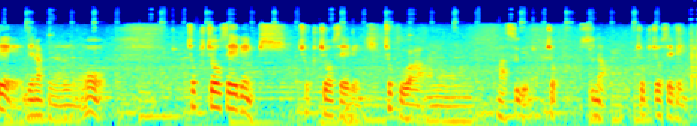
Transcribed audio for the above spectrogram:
て出なくなるのを直腸性便秘。直腸性便秘。直はあのまっすぐの直砂直直腸性便秘。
